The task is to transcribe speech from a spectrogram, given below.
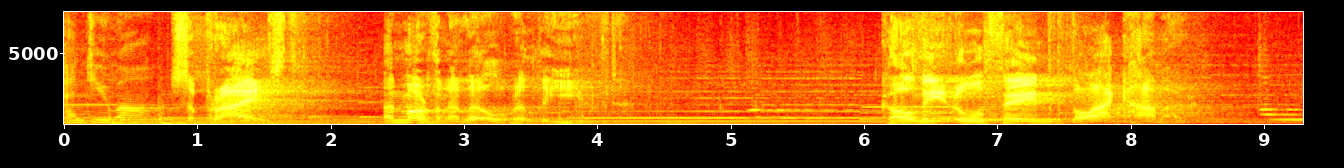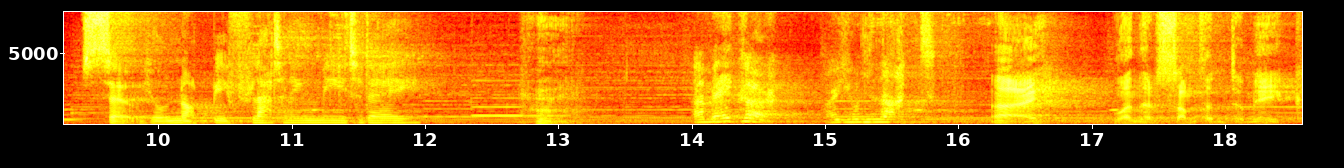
And you are? Surprised, and more than a little relieved. Call me Ulthane Blackhammer. So you'll not be flattening me today? Hmm. A maker, are you not? Aye, when there's something to make.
